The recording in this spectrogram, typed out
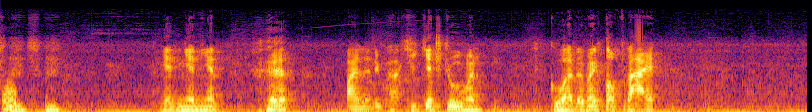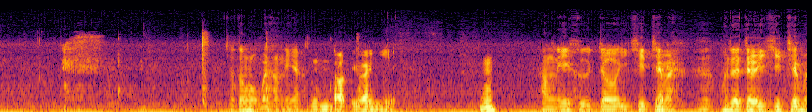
โอ้เงียนเงียนเงียนไปเลยดีกว่าขี้เกียจดูมัน กลัวเดี๋ยวแม่งตบตายจะต้องลงไปทางนี้อะเล่นดอทดีกว่าอย่างงี้ทางนี้คือเจออีคิดใช่ไหมมันจะเจออีคิดใช่ไหม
